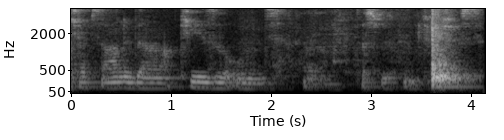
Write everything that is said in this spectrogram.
Ich habe Sahne da, Käse und äh, das wird gut. Tschüss.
